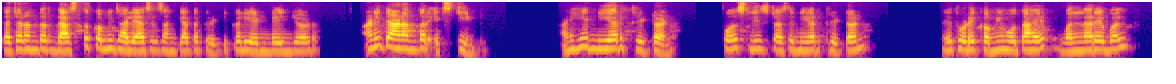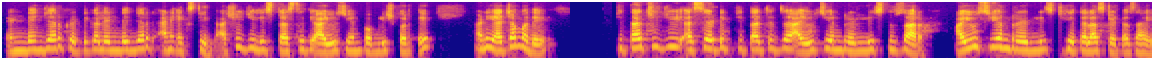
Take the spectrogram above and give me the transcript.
त्याच्यानंतर जास्त कमी झाली असेल संख्या तर क्रिटिकली एंडेंजर्ड आणि त्यानंतर एक्सटिंट आणि हे नियर थ्रिटन फर्स्ट लिस्ट असते नियर थ्रिटन म्हणजे थोडे कमी होत आहेत. वल्नरेबल एंडेंजर क्रिटिकल एंडेंजर आणि एक्सटिंट अशी जी लिस्ट असते ती आयुसीएन पब्लिश करते. आणि याच्यामध्ये चिताची जी असियाटिक चिताचे जे आयुसीएन रेड लिस्टनुसार आयुसीएन रेड लिस्ट हे त्याला स्टेटस आहे.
